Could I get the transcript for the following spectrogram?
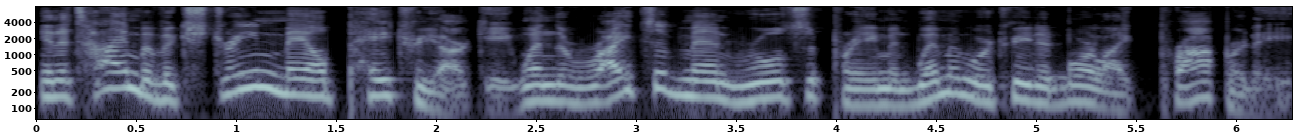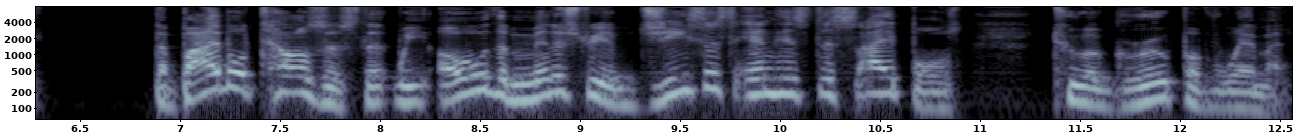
In a time of extreme male patriarchy, when the rights of men ruled supreme and women were treated more like property, the Bible tells us that we owe the ministry of Jesus and his disciples to a group of women.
